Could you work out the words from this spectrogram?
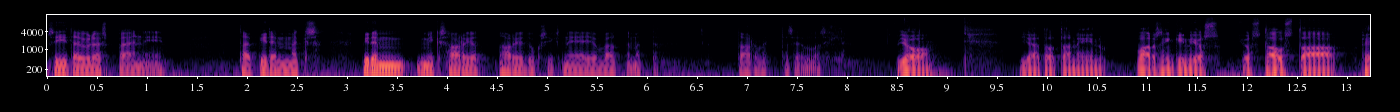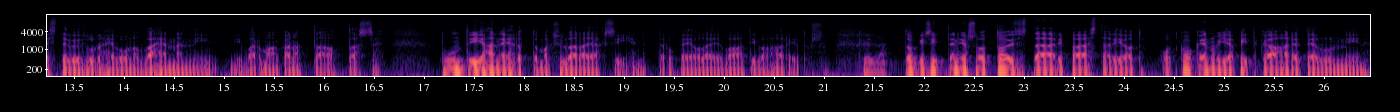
siitä ylöspäin niin, tai pidemmäksi, pidemmiksi harjo, harjoituksiksi niin ei ole välttämättä tarvetta sellaisille. Joo, ja tota niin, varsinkin jos, jos taustaa kestävyysurheiluun on vähemmän, niin, niin varmaan kannattaa ottaa se tunti ihan ehdottomaksi ylärajaksi siihen, että rupeaa olemaan vaativa harjoitus. Kyllä. Toki sitten, jos olet toisesta ääripäästä, eli olet, olet kokenut ja pitkään harjoitellut, niin,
